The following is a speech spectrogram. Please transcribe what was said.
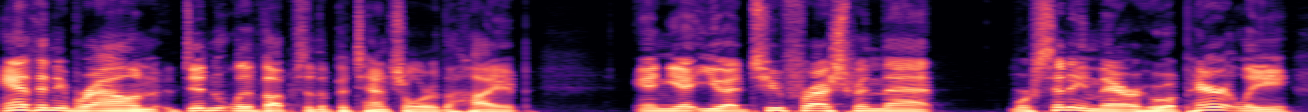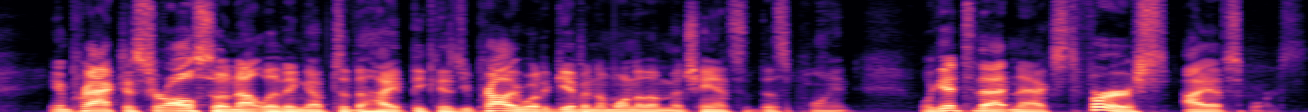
Anthony Brown didn't live up to the potential or the hype. And yet you had two freshmen that were sitting there who apparently in practice are also not living up to the hype because you probably would have given one of them a chance at this point. We'll get to that next. First, IF Sports.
